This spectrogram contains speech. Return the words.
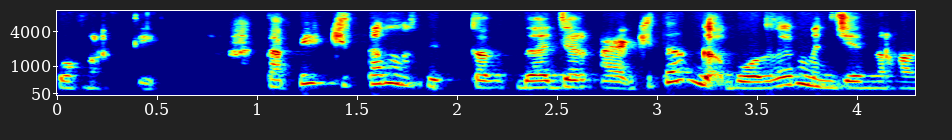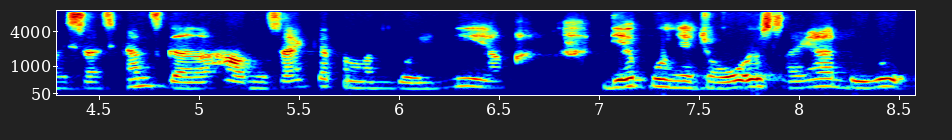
gue ngerti tapi kita mesti tetap belajar kayak kita nggak boleh mengeneralisasikan segala hal. Misalnya kayak teman gue ini yang dia punya cowok istilahnya dulu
